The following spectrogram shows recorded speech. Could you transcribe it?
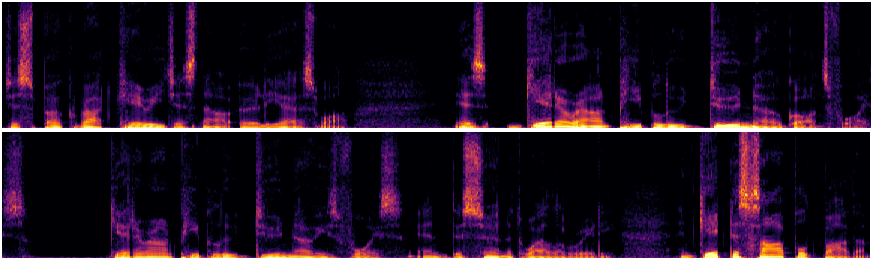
just spoke about Kerry just now earlier as well, is get around people who do know God's voice. Get around people who do know His voice and discern it well already. And get discipled by them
